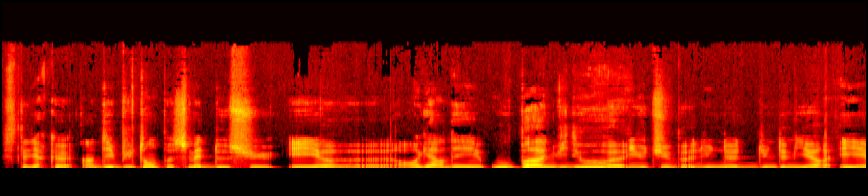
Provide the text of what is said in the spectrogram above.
C'est-à-dire qu'un débutant peut se mettre dessus et euh, regarder ou pas une vidéo euh, YouTube d'une d'une demi-heure et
